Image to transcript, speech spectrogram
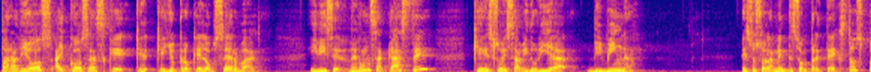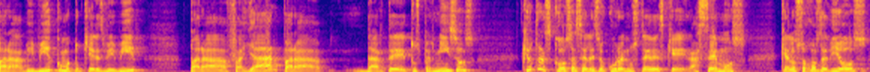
para Dios hay cosas que, que yo creo que Él observa y dice, ¿de dónde sacaste que eso es sabiduría divina. Eso solamente son pretextos para vivir como tú quieres vivir, para fallar, para darte tus permisos. ¿Qué otras cosas se les ocurren a ustedes que hacemos que a los ojos de Dios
